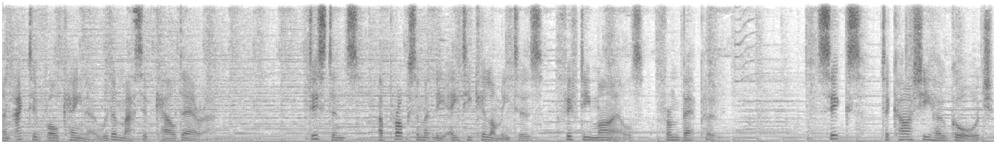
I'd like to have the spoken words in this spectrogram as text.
an active volcano with a massive caldera. Distance, approximately 80 kilometers, 50 miles, from Beppu. 6. Takachiho Gorge,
